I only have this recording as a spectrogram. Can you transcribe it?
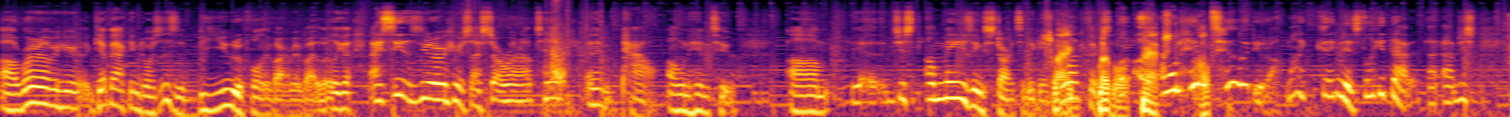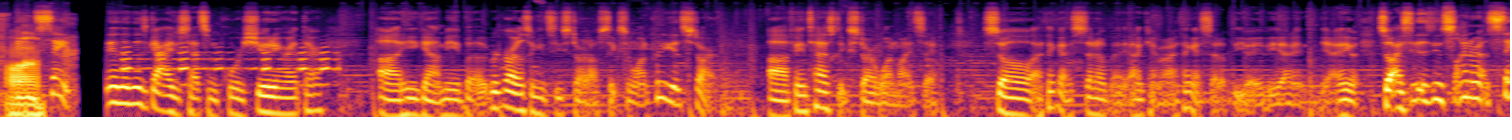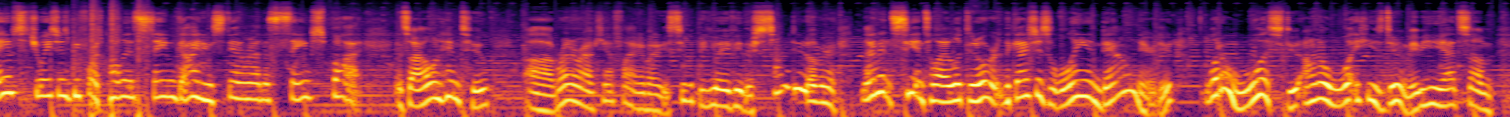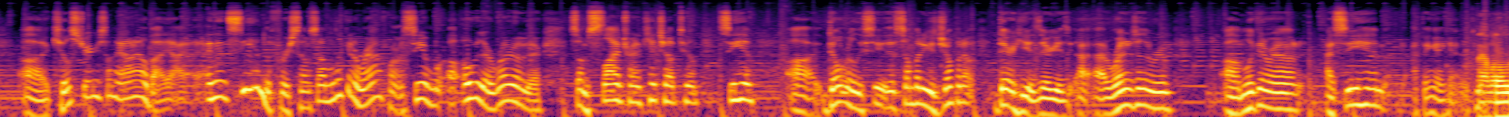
uh, running over here, get back indoors. This is a beautiful environment, by the way. Look at that. I see this dude over here, so I start running up to him and then pow, own him too. Um, just amazing starts to the game. Swag level uh, own him too, dude. Oh, my goodness, look at that. I, am just uh. insane. And then this guy just had some poor shooting right there. Uh, he got me, but regardless, you can see start off 6 and 1. Pretty good start. Uh, fantastic start, one might say. So I think I set up, I, can't remember, I think I set up the UAV. I didn't, yeah, anyway. So I see this dude sliding around, same situation as before. It's probably the same guy who's standing around the same spot. And so I own him too. Uh, run around, can't find anybody. See with the UAV, there's some dude over here. And I didn't see it until I looked it over. The guy's just laying down there, dude. What a wuss, dude. I don't know what he's doing. Maybe he had some uh, kill streak or something. I don't know, but I, I, didn't see him the first time. So I'm looking around for him. I see him uh, over there, running over there. So I'm sliding, trying to catch up to him. See him. Uh, don't really see it. Somebody is jumping up. There he is. There he is. I, I run into the room. I'm looking around. I see him. I think I can. Level,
